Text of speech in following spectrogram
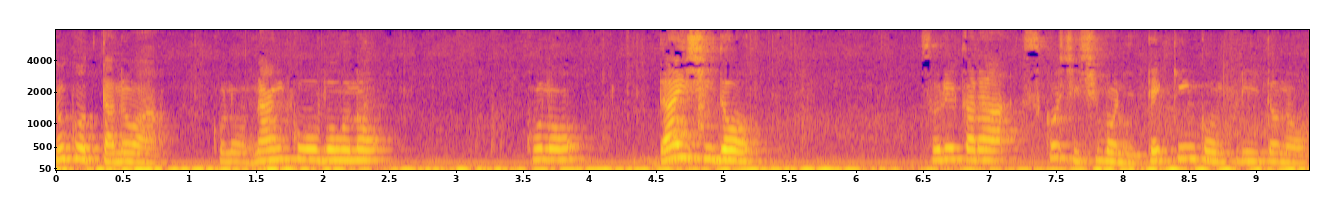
残ったのはこの南工房のこの大師堂それから少し下に鉄筋コンクリートの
